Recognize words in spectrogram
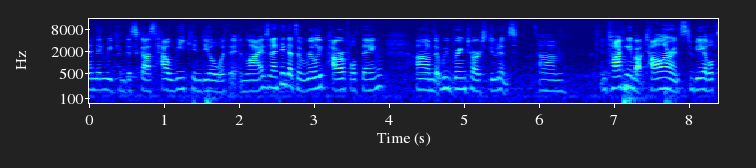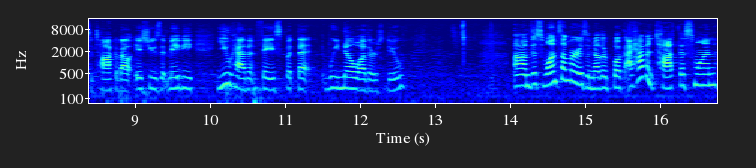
and then we can discuss how we can deal with it in lives. And I think that's a really powerful thing um, that we bring to our students. Um, and talking about tolerance to be able to talk about issues that maybe you haven't faced but that we know others do. Um, this one summer is another book. I haven't taught this one,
